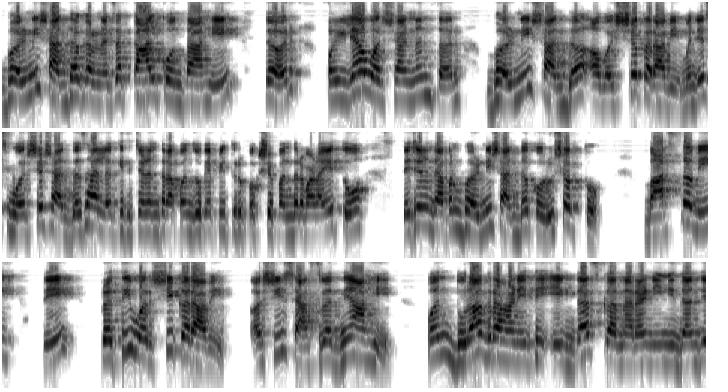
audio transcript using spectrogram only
भरणी श्राद्ध करण्याचा काल कोणता आहे? तर पहिल्या वर्षानंतर भरणी श्राद्ध अवश्य करावे. म्हणजेच वर्ष श्राद्ध झालं की त्याच्यानंतर आपण जो काही पितृपक्ष पंधरवाडा येतो त्याच्यानंतर आपण भरणी श्राद्ध करू शकतो. वास्तविक ते प्रतिवर्षी करावे अशी शास्त्रज्ञ आहे. पण दुराग्रहाने ते एकदाच करणाऱ्यांनी निदान ते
